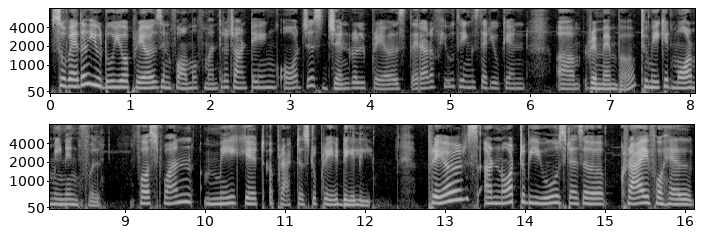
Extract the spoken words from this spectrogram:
So whether you do your prayers in form of mantra chanting or just general prayers, there are a few things that you can um, remember to make it more meaningful. First one, make it a practice to pray daily prayers are not to be used as a cry for help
